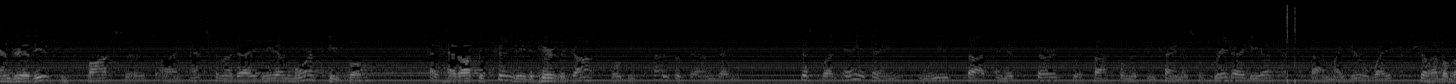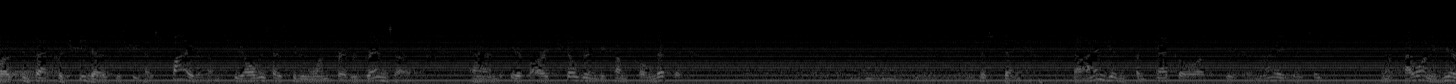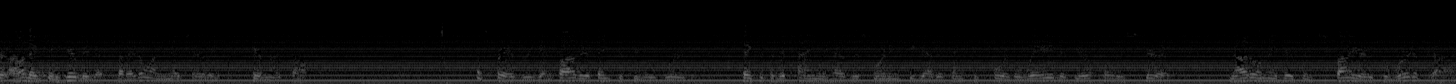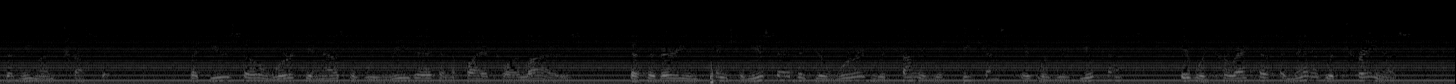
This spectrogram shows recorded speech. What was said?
Andrea, these boxes are an excellent idea. More people have had opportunity to hear the gospel because of them than just about anything we've thought. And it starts with thoughtfulness and kindness. A great idea. Uh, my dear wife, she'll have about, in fact, what she does is she has five of them. She always has to do one for every grandchild. And if our children become prolific, just think. Now, I'm getting some echo up here. And I, I want to hear, I want to hear me, but I don't want to necessarily hear myself. Let's pray as. Father, thank you for your word. Thank you for the time we have this morning together. Thank you for the way that your Holy Spirit not only has inspired the Word of God that we might trust it, but you so work in us as we read it and apply it to our lives that the very intention, you said that your Word would come, it would teach us, it would rebuke us, it would correct us, and then it would train us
